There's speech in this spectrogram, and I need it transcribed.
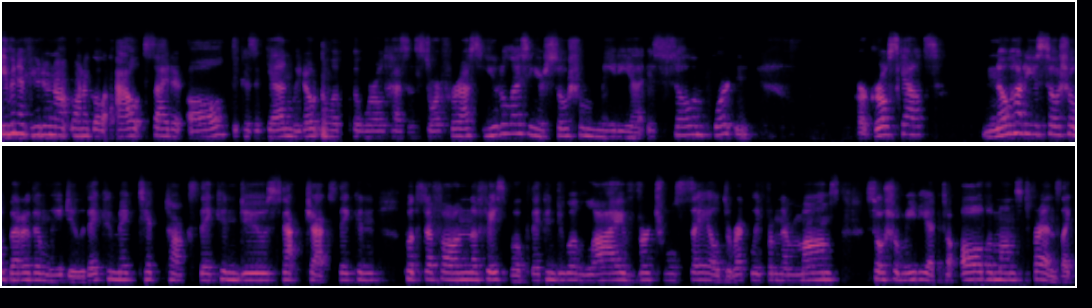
even if you do not want to go outside at all, because again, we don't know what the world has in store for us, utilizing your social media is so important. Our Girl Scouts know how to use social better than we do. They can make TikToks, they can do Snapchats, they can put stuff on the Facebook, they can do a live virtual sale directly from their mom's social media to all the mom's friends. Like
